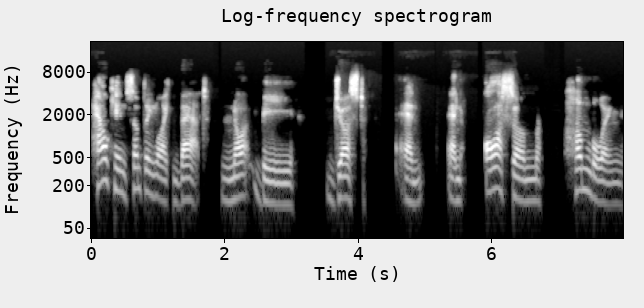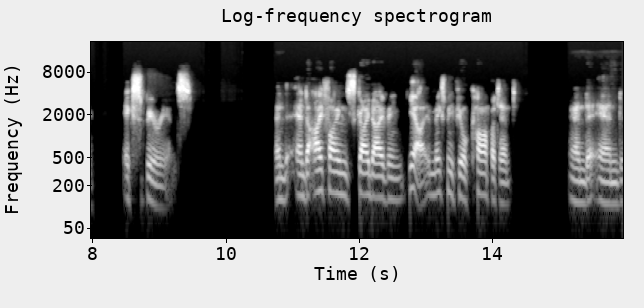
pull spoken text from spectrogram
how can something like that not be just an an awesome, humbling experience? And and I find skydiving, yeah, it makes me feel competent and and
